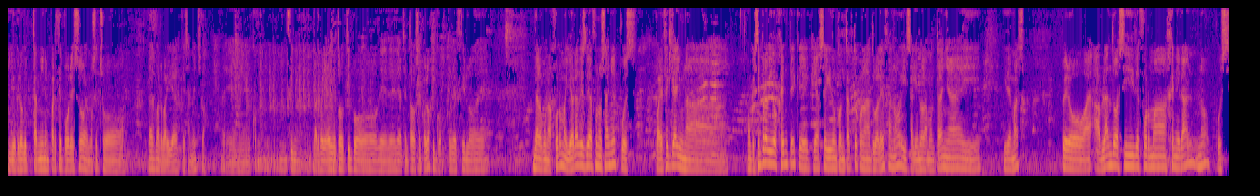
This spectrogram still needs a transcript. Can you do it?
y yo creo que también en parte por eso hemos hecho las barbaridades que se han hecho. Eh, en fin, barbaridades de todo tipo de, atentados ecológicos, por decirlo de, de alguna forma. Y ahora desde hace unos años, pues parece que hay una... Aunque siempre ha habido gente que, que ha seguido en contacto con la naturaleza, ¿no? Y saliendo a la montaña y, y demás. Pero a- hablando así de forma general, ¿no? Pues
